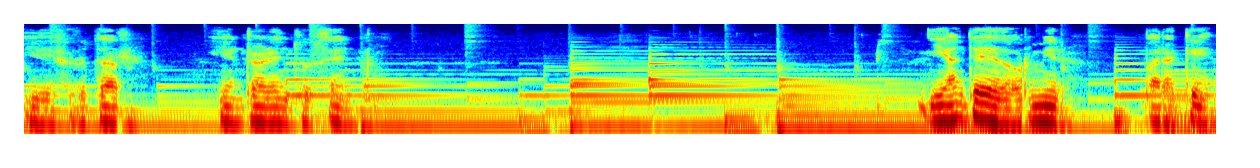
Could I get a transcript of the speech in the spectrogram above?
y disfrutar y entrar en tu centro. Y antes de dormir, ¿para qué?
